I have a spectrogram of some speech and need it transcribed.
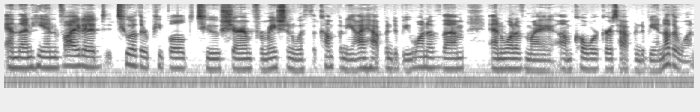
And then he invited two other people to share information with the company. I happened to be one of them, and one of my um, coworkers happened to be another one.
